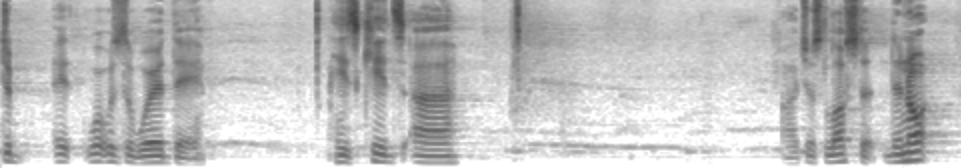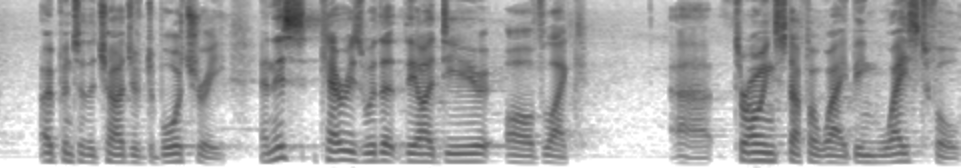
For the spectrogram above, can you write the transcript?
de- what was the word there? His kids are, I just lost it. They're not open to the charge of debauchery. And this carries with it the idea of like uh, throwing stuff away, being wasteful.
